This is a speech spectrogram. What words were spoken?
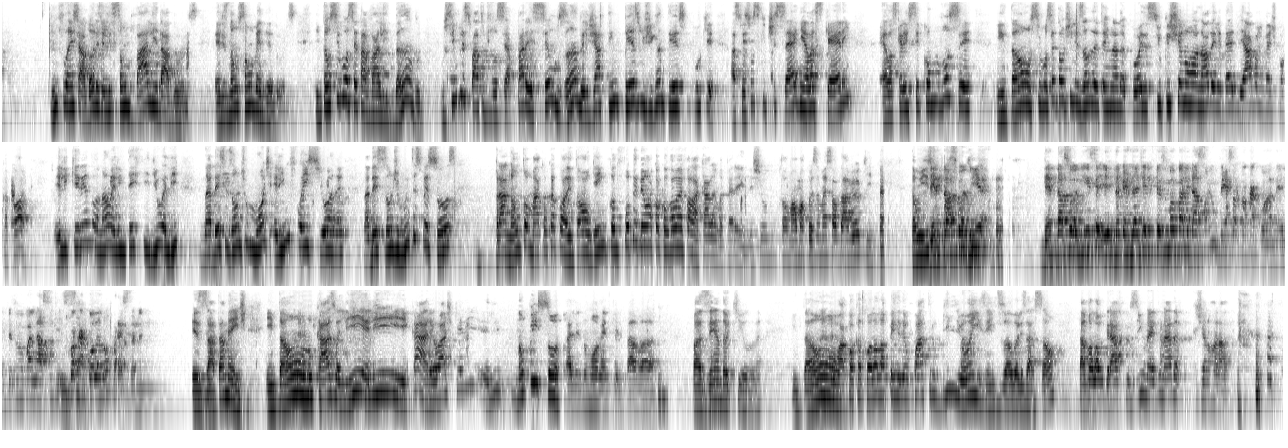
influenciadores, eles são validadores, eles não são vendedores. Então, se você está validando, o simples fato de você aparecer usando, ele já tem um peso gigantesco, porque as pessoas que te seguem, elas querem, elas querem ser como você. Então, se você está utilizando determinada coisa, se o Cristiano Ronaldo ele bebe água ao invés de Coca-Cola, ele querendo ou não, ele interferiu ali na decisão de um monte, ele influenciou, né, na decisão de muitas pessoas para não tomar Coca-Cola. Então, alguém quando for beber uma Coca-Cola vai falar: "Caramba, peraí, deixa eu tomar uma coisa mais saudável aqui". Então, isso dentro da sua linha, dentro da sua linha, na verdade, ele fez uma validação inversa da Coca-Cola, né? Ele fez uma validação de que Coca-Cola não presta, né? Exatamente. Então, no caso ali, ele, cara, eu acho que ele, ele não pensou ali no momento que ele estava fazendo aquilo, né? Então, a Coca-Cola ela perdeu 4 bilhões em desvalorização. Tava lá o gráficozinho, né? Do nada, Cristiano Ronaldo.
